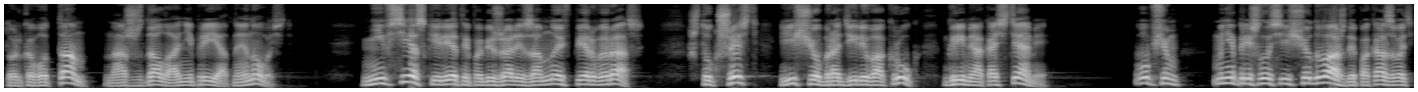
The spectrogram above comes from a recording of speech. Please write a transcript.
Только вот там нас ждала неприятная новость. Не все скелеты побежали за мной в первый раз — штук шесть еще бродили вокруг, гремя костями. В общем, мне пришлось еще дважды показывать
